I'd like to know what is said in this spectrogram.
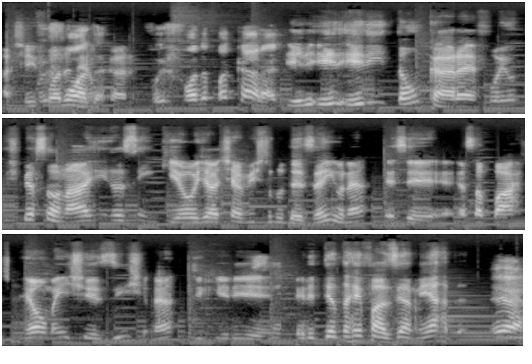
Achei, achei Foi foda, foda. mesmo, cara. Foi foda pra caralho. Ele, ele, ele, então, cara, foi um dos personagens, assim, que eu já tinha visto no desenho, né? Esse, essa parte realmente existe, né? De que ele, ele tenta refazer a merda. É.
